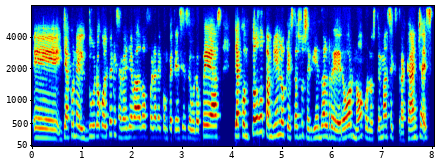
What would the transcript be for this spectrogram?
eh, ya con el duro golpe que se había llevado fuera de competencias europeas, ya con todo también lo que está sucediendo alrededor, ¿no? Con los temas extracancha, es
